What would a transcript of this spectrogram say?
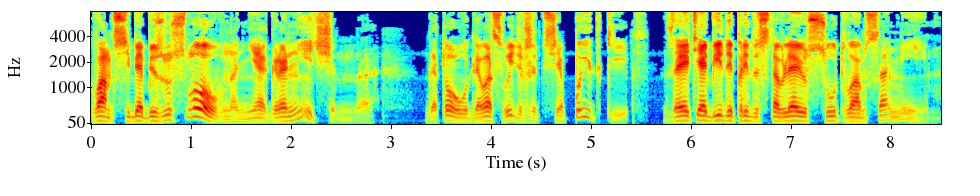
вам себя безусловно, неограниченно» готового для вас выдержать все пытки, за эти обиды предоставляю суд вам самим.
